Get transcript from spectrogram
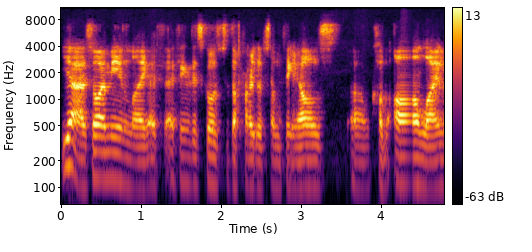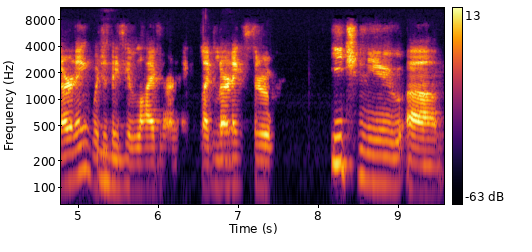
Yeah, so I mean, like, I, th- I think this goes to the heart of something else um, called online learning, which is Mhm. basically live learning, like Right. learning through each new um,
